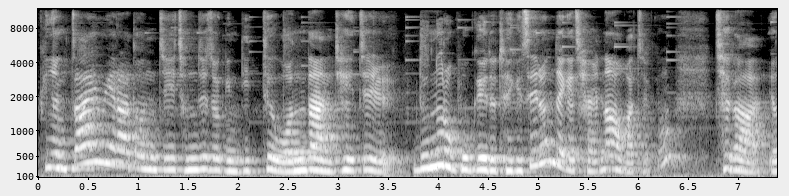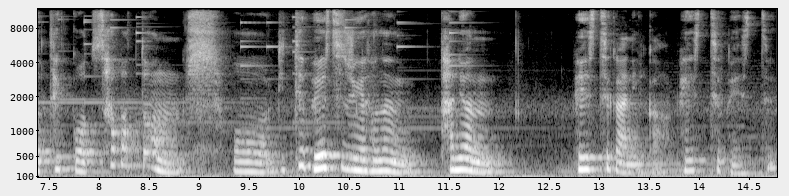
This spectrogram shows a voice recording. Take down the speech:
그냥 짜임이라든지 전체적인 니트 원단 재질 눈으로 보기에도 되게 세련되게 잘 나와가지고 제가 여태껏 사봤던 어, 니트 베스트 중에서는 단연 베스트가 아닐까 베스트 베스트?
